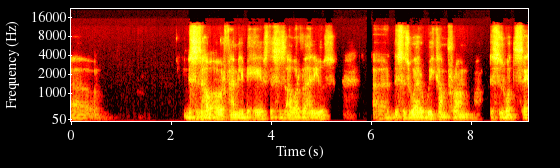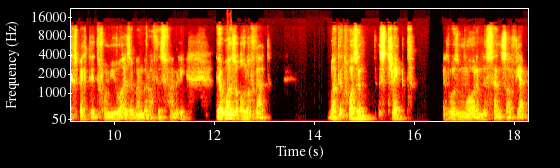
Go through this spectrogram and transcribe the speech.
uh, this is how our family behaves. This is our values. Uh, this is where we come from. This is what's expected from you as a member of this family. There was all of that, but it wasn't strict. It was more in the sense of, yeah,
